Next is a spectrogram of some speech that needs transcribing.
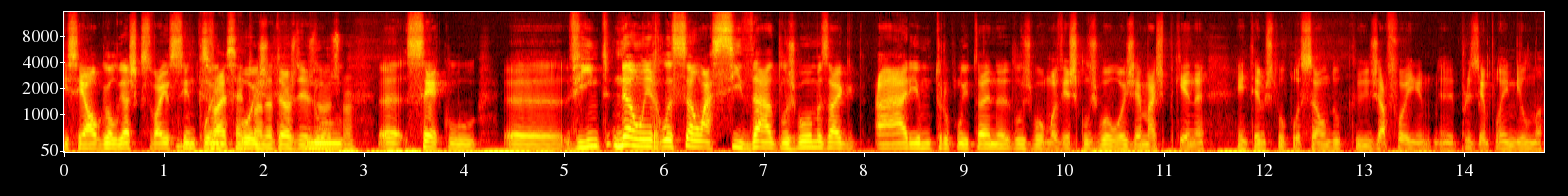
Isso é algo, aliás, que se vai acentuando, vai acentuando depois até os dias no hoje, uh, século XX, uh, não em relação à cidade de Lisboa, mas à, à, área metropolitana de Lisboa, uma vez que Lisboa hoje é mais pequena em termos de população do que já foi, uh, por exemplo, em, mil,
